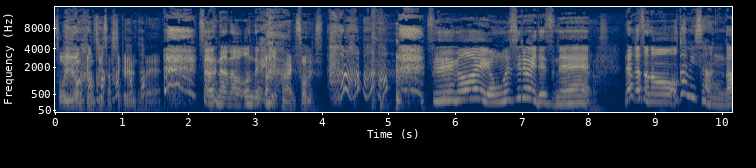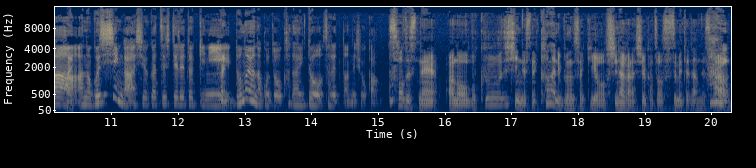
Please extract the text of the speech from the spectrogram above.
そういうような気持ちにさせてくれるので、サウナの温度より。はい、そうです。すごい面白いですねなんかその岡見さんが、はい。あのご自身が就活してる時に、はい。どのようなことを課題とされてたんでしょうか？そうですね。あの僕自身ですね、かなり分析をしながら就活を進めてたんですが、はい。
